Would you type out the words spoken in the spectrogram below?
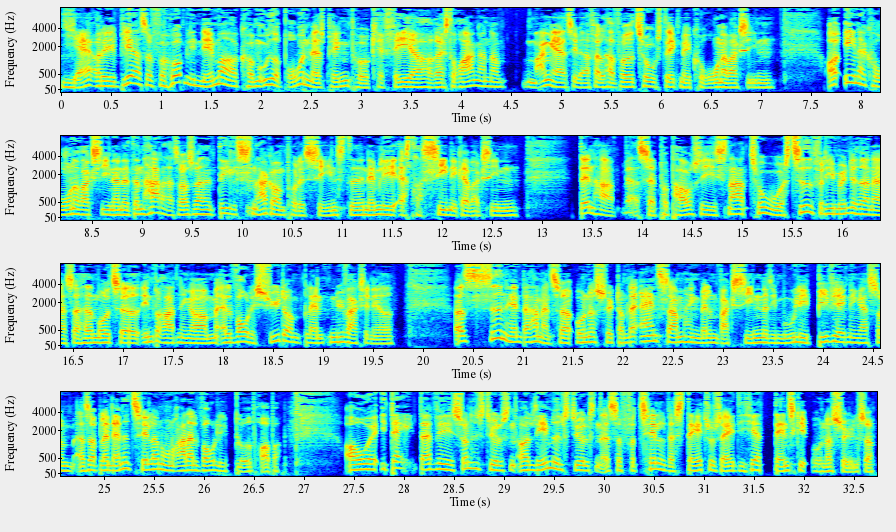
Ja, og det bliver altså forhåbentlig nemmere at komme ud og bruge en masse penge på caféer og restauranter, når mange af os i hvert fald har fået to stik med coronavaccinen. Og en af coronavaccinerne, den har der altså også været en del snak om på det seneste, nemlig AstraZeneca-vaccinen. Den har været sat på pause i snart to ugers tid, fordi myndighederne altså havde modtaget indberetninger om alvorlig sygdom blandt nyvaccinerede. Og sidenhen der har man så undersøgt, om der er en sammenhæng mellem vaccinen og de mulige bivirkninger, som altså blandt andet tæller nogle ret alvorlige blodpropper. Og øh, i dag der vil Sundhedsstyrelsen og Lægemiddelstyrelsen altså fortælle, hvad status er i de her danske undersøgelser.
